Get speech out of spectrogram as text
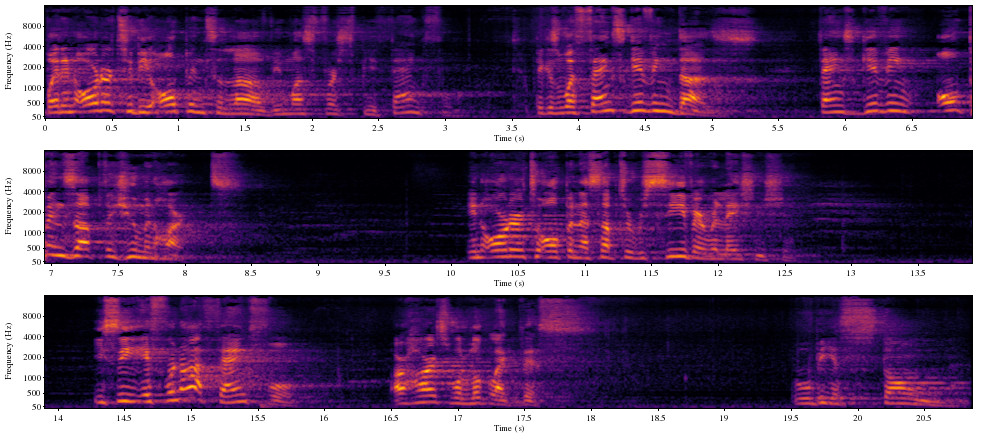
But in order to be open to love, we must first be thankful. Because what Thanksgiving does, Thanksgiving opens up the human heart in order to open us up to receive a relationship. You see, if we're not thankful, our hearts will look like this. It will be a stone.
